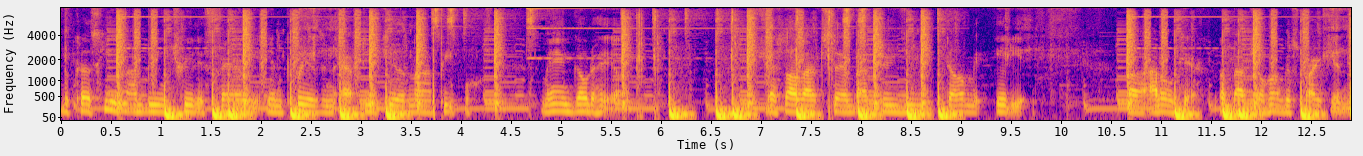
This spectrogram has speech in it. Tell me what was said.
because he's not being treated fairly in prison after he killed nine people. Man, go to hell. That's all I have to say about you, you dumb idiot. I don't care about your hunger strike and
